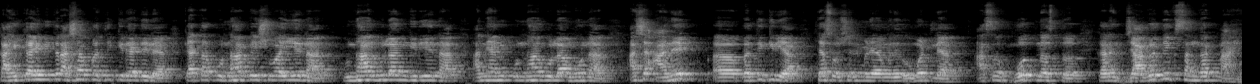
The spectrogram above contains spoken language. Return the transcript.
काही काही तर अशा प्रतिक्रिया दिल्या की आता पुन्हा पेशवाई येणार पुन्हा गुलामगिरी येणार आणि आम्ही पुन्हा गुलाम होणार. अशा अनेक प्रतिक्रिया त्या सोशल मीडियामध्ये उमटल्या. असं होत नसतं कारण जागतिक संघटना आहे.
